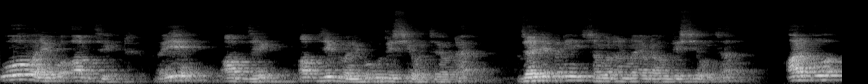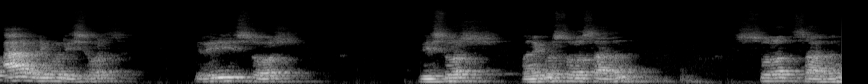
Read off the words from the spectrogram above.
ओ भनेको अब्जेक्ट है? अब्जेक्ट अब्जेक्ट भनेको उद्देश्य हुन्छ एउटा। जहिले पनि सङ्गठनमा एउटा उद्देश्य हुन्छ अर्को आर भनेको रिसोर्स रिसोर्स रिसोर्स भनेको स्रोत साधन स्रोत साधन।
